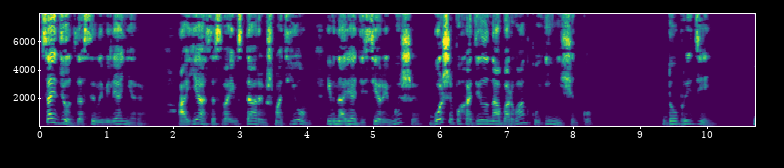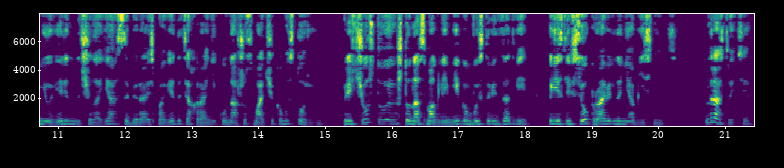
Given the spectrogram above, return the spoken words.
Сойдет за сына миллионера. А я со своим старым шматьем и в наряде серой мыши больше походила на оборванку и нищенку. «Добрый день», – неуверенно начала я, собираясь поведать охраннику нашу с мальчиком историю, предчувствуя, что нас могли мигом выставить за дверь, если все правильно не объяснить. «Здравствуйте,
